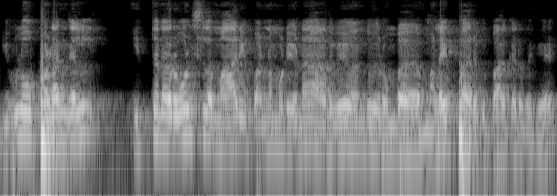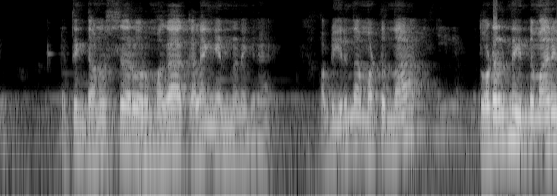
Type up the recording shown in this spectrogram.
இவ்வளோ படங்கள் இத்தனை ரோல்ஸில் மாறி பண்ண முடியும்னா அதுவே வந்து ரொம்ப மலைப்பாக இருக்குது பார்க்குறதுக்கு ஐ திங்க் தனுஷ் சார் ஒரு மகா கலைஞன்னு நினைக்கிறேன். அப்படி இருந்தால் மட்டும்தான் தொடர்ந்து இந்த மாதிரி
